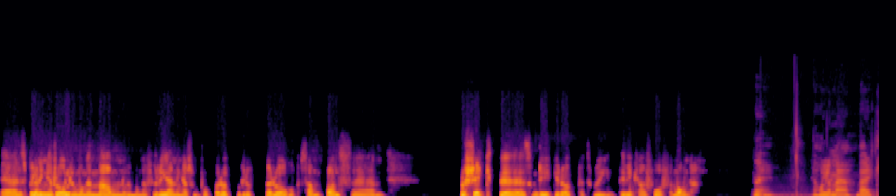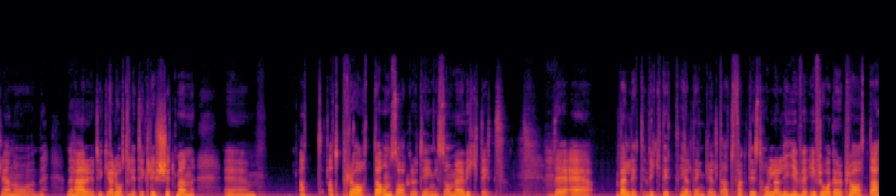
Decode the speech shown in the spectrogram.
eh, det spelar ingen roll hur många namn och hur många föreningar som poppar upp och grupper och, och samtals eh, projekt eh, som dyker upp. Jag tror inte vi kan få för många. Nej, jag håller med verkligen. Och det här tycker jag låter lite klyschigt men eh, att, att prata om saker och ting som är viktigt. Det är väldigt viktigt helt enkelt att faktiskt hålla liv i frågor och prata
